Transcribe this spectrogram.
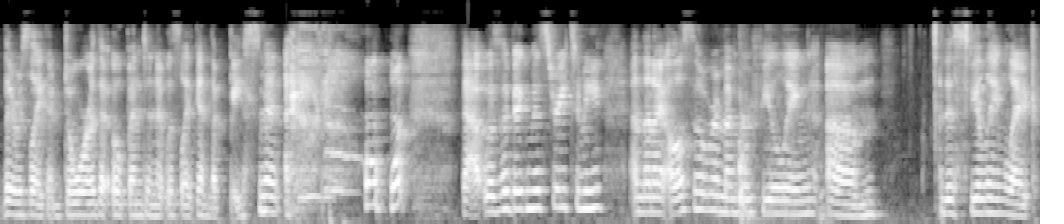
there was like a door that opened and it was like in the basement. I don't know. that was a big mystery to me. And then I also remember feeling um, this feeling like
